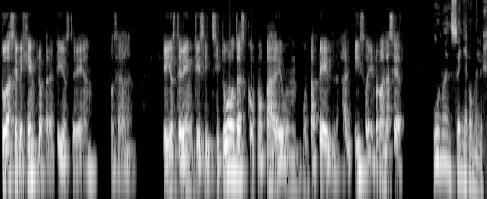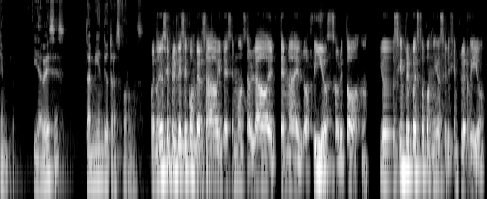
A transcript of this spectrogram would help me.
tú das el ejemplo para que ellos te vean. O sea, ellos te ven que si, si tú botas como padre un, un, papel al piso, ellos lo van a hacer. Uno enseña con el ejemplo y a veces también de otras formas. Bueno, yo siempre les he conversado y les hemos hablado del tema de los ríos, sobre todo, ¿no? Yo siempre he puesto con ellos el ejemplo del río,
